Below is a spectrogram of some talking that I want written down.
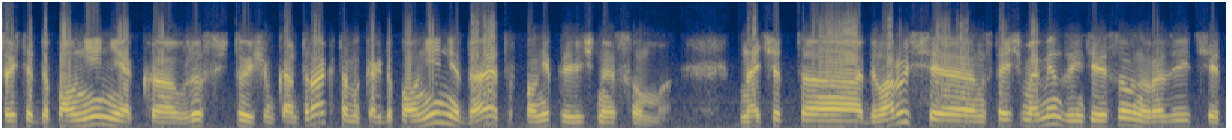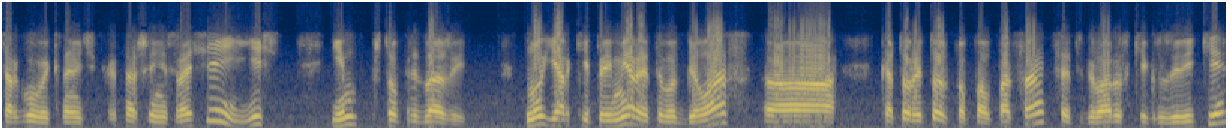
То есть это дополнение к уже существующим контрактам, и как дополнение, да, это вполне приличная сумма. Значит, э, Беларусь в настоящий момент заинтересована в развитии торгово-экономических отношений с Россией, есть им что предложить. Ну, яркий пример – это вот БелАЗ, э, который тоже попал под санкции, это белорусские грузовики,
